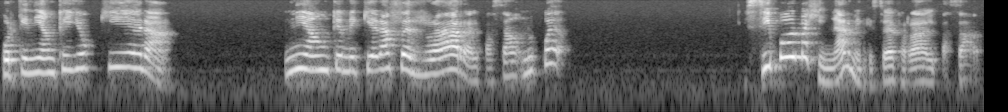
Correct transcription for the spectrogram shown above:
porque ni aunque yo quiera, ni aunque me quiera aferrar al pasado, no puedo. Sí puedo imaginarme que estoy aferrada al pasado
